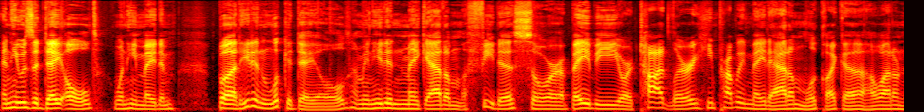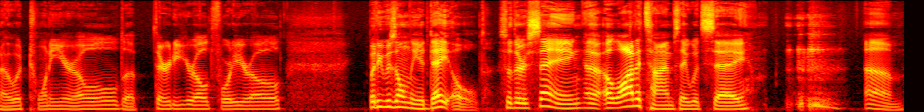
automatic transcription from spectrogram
and he was a day old when he made him, but he didn't look a day old. I mean, he didn't make Adam a fetus or a baby or a toddler. He probably made Adam look like a, oh, I don't know, a 20 year old, a 30 year old, 40 year old. But he was only a day old. So they're saying, uh, a lot of times they would say, um,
